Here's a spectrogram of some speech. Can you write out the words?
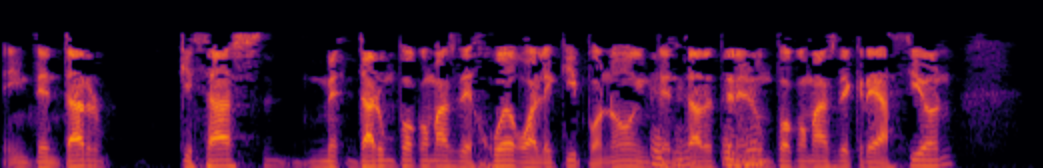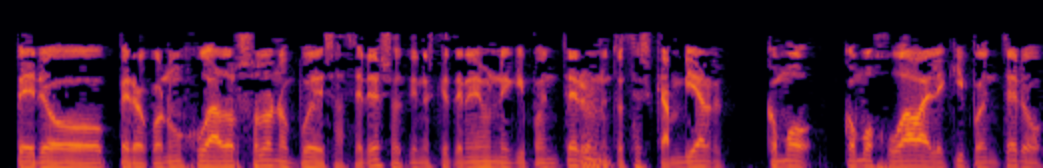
intentar quizás dar un poco más de juego al equipo, ¿no? Intentar tener un poco más de creación, pero pero con un jugador solo no puedes hacer eso, tienes que tener un equipo entero, Entonces cambiar cómo cómo jugaba el equipo entero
